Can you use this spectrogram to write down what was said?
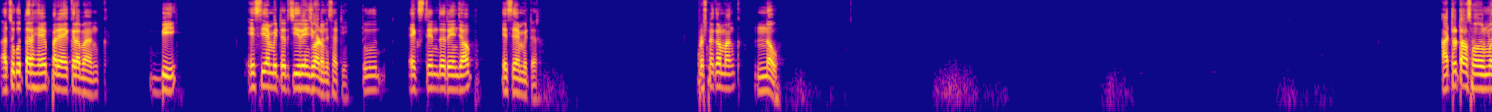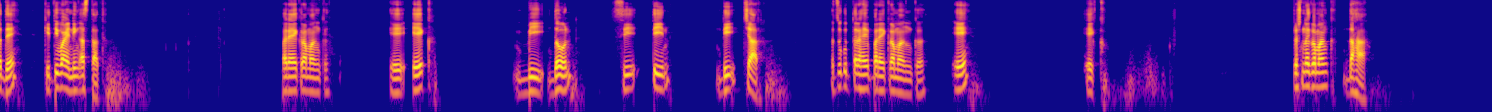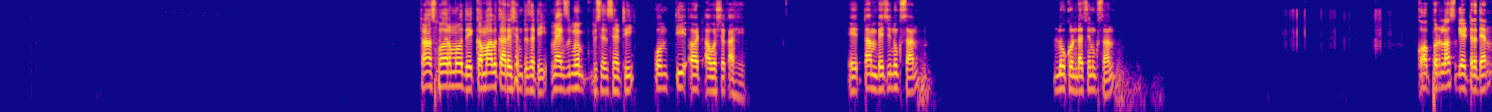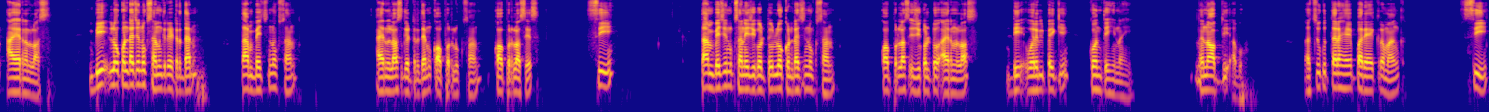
अचूक उत्तर आहे पर्याय क्रमांक B A C range वाढवण्यासाठी. To extend the range of A C प्रश्न क्रमांक नऊ. ऑटो ट्रान्सफॉर्मरमध्ये किती वाइंडिंग असतात? पर्याय क्रमांक ए एक बी दोन सी तीन डी चार. अचूक उत्तर आहे पर्याय क्रमांक ए एक. प्रश्न क्रमांक दहा. ट्रान्सफॉर्मरमध्ये कमाल कार्यक्षमतेसाठी मॅक्झिमम इफिशियन्सीसाठी कोणती अट आवश्यक आहे? ए तांब्याचे नुकसान. लोखंडाचे नुकसान. Copper loss greater than iron loss B लोखंडाचे नुकसान ग्रेटर दॅन तांब्याचे नुकसान. Iron loss greater than copper नुकसान कॉपर लॉसेस सी तांब्याचे नुकसान इज इक्वल टू लोखंडाचे नुकसान. Copper loss is equal to iron loss D वरीलपैकी कोणतेही नाही. नन ऑफ दी अबो अचूक उत्तर आहे पर्याय क्रमांक सी.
